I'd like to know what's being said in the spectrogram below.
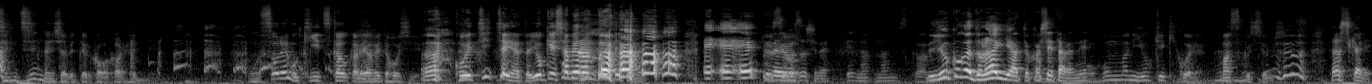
全然何喋ってるか分からへんねん。もうそれも気使うからやめてほしい。声ちっちゃいんやったら余計喋らんといてって思うえええってなりますしね。えななんですか？で横がドライヤーとかしてたらもうねほんまに余計聞こえへん。マスクしてるし。確かに。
